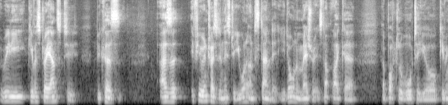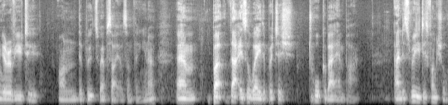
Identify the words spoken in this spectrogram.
really give a straight answer to, because as a, if you're interested in history, you want to understand it. You don't want to measure it. It's not like a, a bottle of water you're giving a review to on the Boots website or something, you know. Um, but that is the way the British talk about empire, and it's really dysfunctional.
